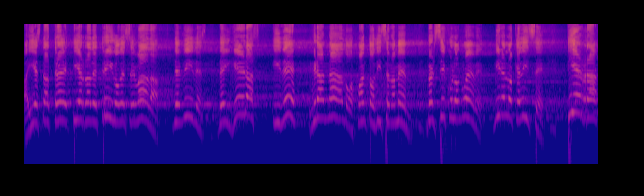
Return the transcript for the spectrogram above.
Ahí está tierra de trigo, de cebada, de vides, de higueras y de granados. ¿Cuántos dicen amén? Versículo 9. Miren lo que dice. Tierra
